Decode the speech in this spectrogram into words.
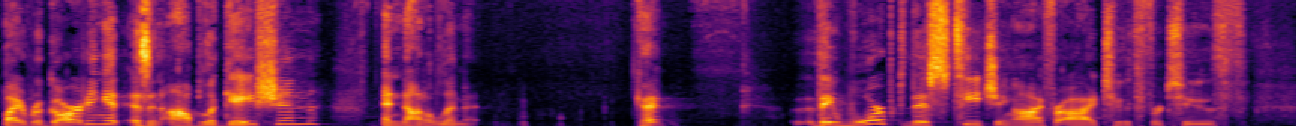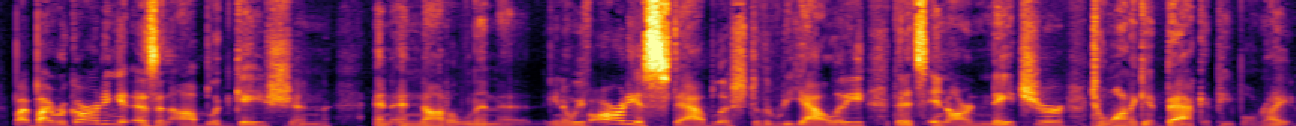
by regarding it as an obligation and not a limit. Okay? They warped this teaching, eye for eye, tooth for tooth, by, by regarding it as an obligation and, and not a limit. You know, we've already established the reality that it's in our nature to want to get back at people, right?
